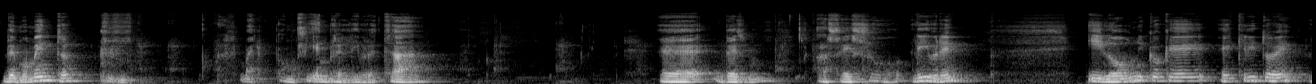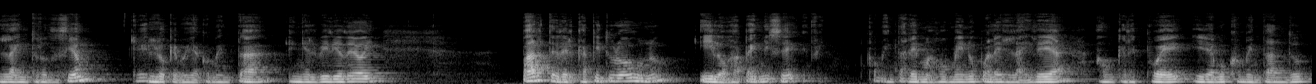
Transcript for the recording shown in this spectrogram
De momento, bueno, como siempre el libro está eh, de acceso libre y lo único que he escrito es la introducción, que es lo que voy a comentar en el vídeo de hoy, parte del capítulo 1 y los apéndices, en fin, comentaré más o menos cuál es la idea, aunque después iremos comentando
